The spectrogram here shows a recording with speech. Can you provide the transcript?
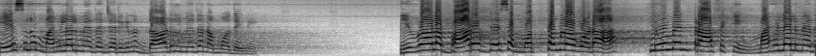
కేసులు మహిళల మీద జరిగిన దాడుల మీద నమోదైనవి ఇవాళ భారతదేశం మొత్తంలో కూడా హ్యూమన్ ట్రాఫికింగ్ మహిళల మీద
